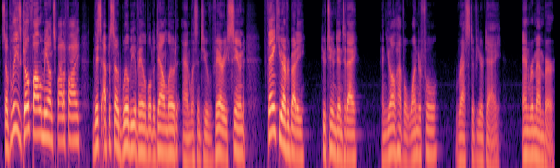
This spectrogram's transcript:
So please go follow me on Spotify. This episode will be available to download and listen to very soon. Thank you, everybody, who tuned in today, and you all have a wonderful rest of your day. And remember,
